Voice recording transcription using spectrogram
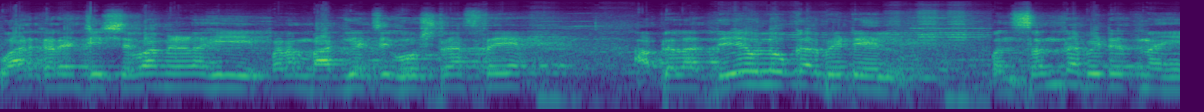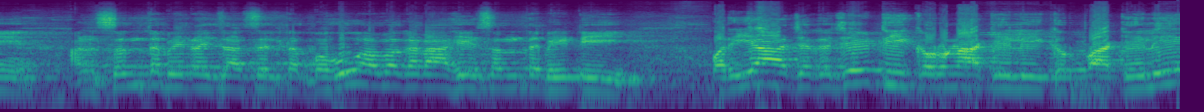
वारकऱ्यांची सेवा मिळणं ही परम भाग्याची गोष्ट असते. आपल्याला देव लवकर भेटेल पण संत भेटत नाही. आणि संत भेटायचं असेल तर बहु अवघड आहे संत भेटी. पर्या जगजेटी करुणा केली कृपा केली.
